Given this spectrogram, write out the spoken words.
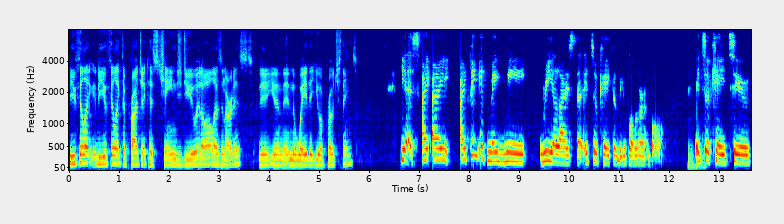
Do you feel like do you feel like the project has changed you at all as an artist in, in the way that you approach things? Yes, I, I I think it made me realize that it's okay to be vulnerable. Mm-hmm. It's okay to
